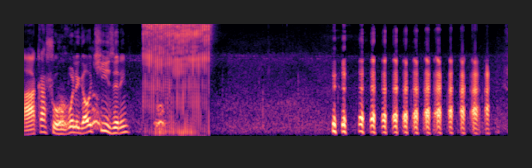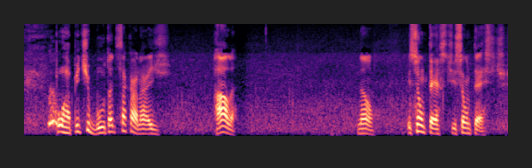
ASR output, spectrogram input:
Ah, cachorro, vou ligar o teaser, hein? Porra, pitbull, tá de sacanagem. Rala. Não, isso é um teste, isso é um teste.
